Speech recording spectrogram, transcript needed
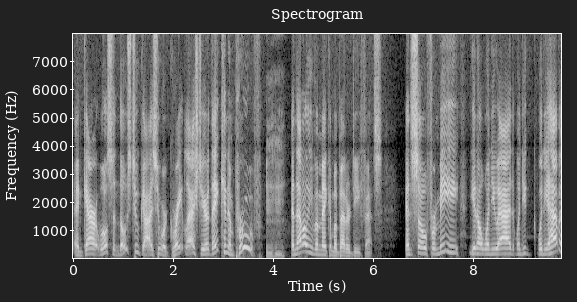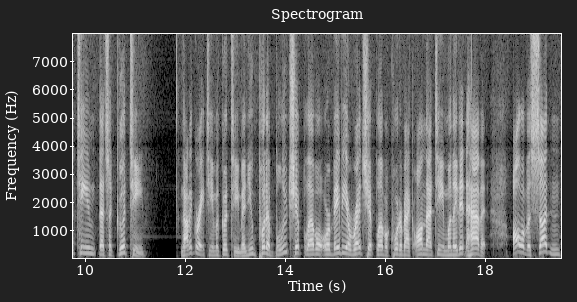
and Garrett Wilson. Those two guys who were great last year, they can improve, mm-hmm. and that'll even make them a better defense. And so for me, you know, when you add when you when you have a team that's a good team, not a great team, a good team, and you put a blue chip level or maybe a red chip level quarterback on that team when they didn't have it, all of a sudden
